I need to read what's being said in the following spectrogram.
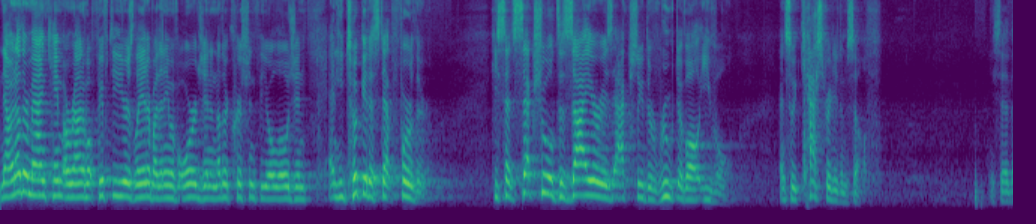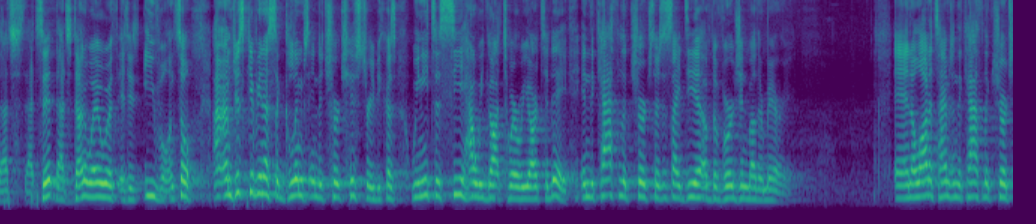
Now, another man came around about 50 years later by the name of Origen, another Christian theologian, and he took it a step further. He said sexual desire is actually the root of all evil. And so he castrated himself. He said, that's, that's it, that's done away with, it is evil. And so I'm just giving us a glimpse into church history because we need to see how we got to where we are today. In the Catholic Church, there's this idea of the Virgin Mother Mary. And a lot of times in the Catholic Church,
